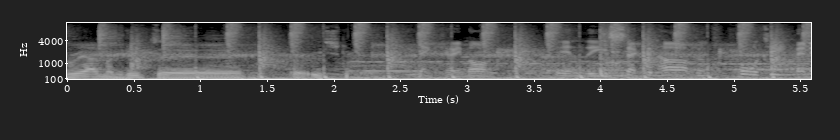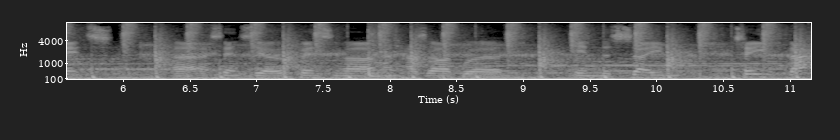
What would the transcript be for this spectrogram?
Real Madrid uh, is. came on in the second half and 14 minutes. Uh, Asensio, Benzema, and Hazard were in the same team. That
